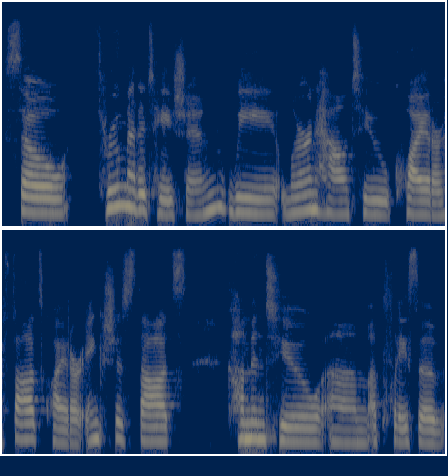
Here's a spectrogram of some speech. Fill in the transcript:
So, through meditation, we learn how to quiet our thoughts, quiet our anxious thoughts, come into um, a place of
